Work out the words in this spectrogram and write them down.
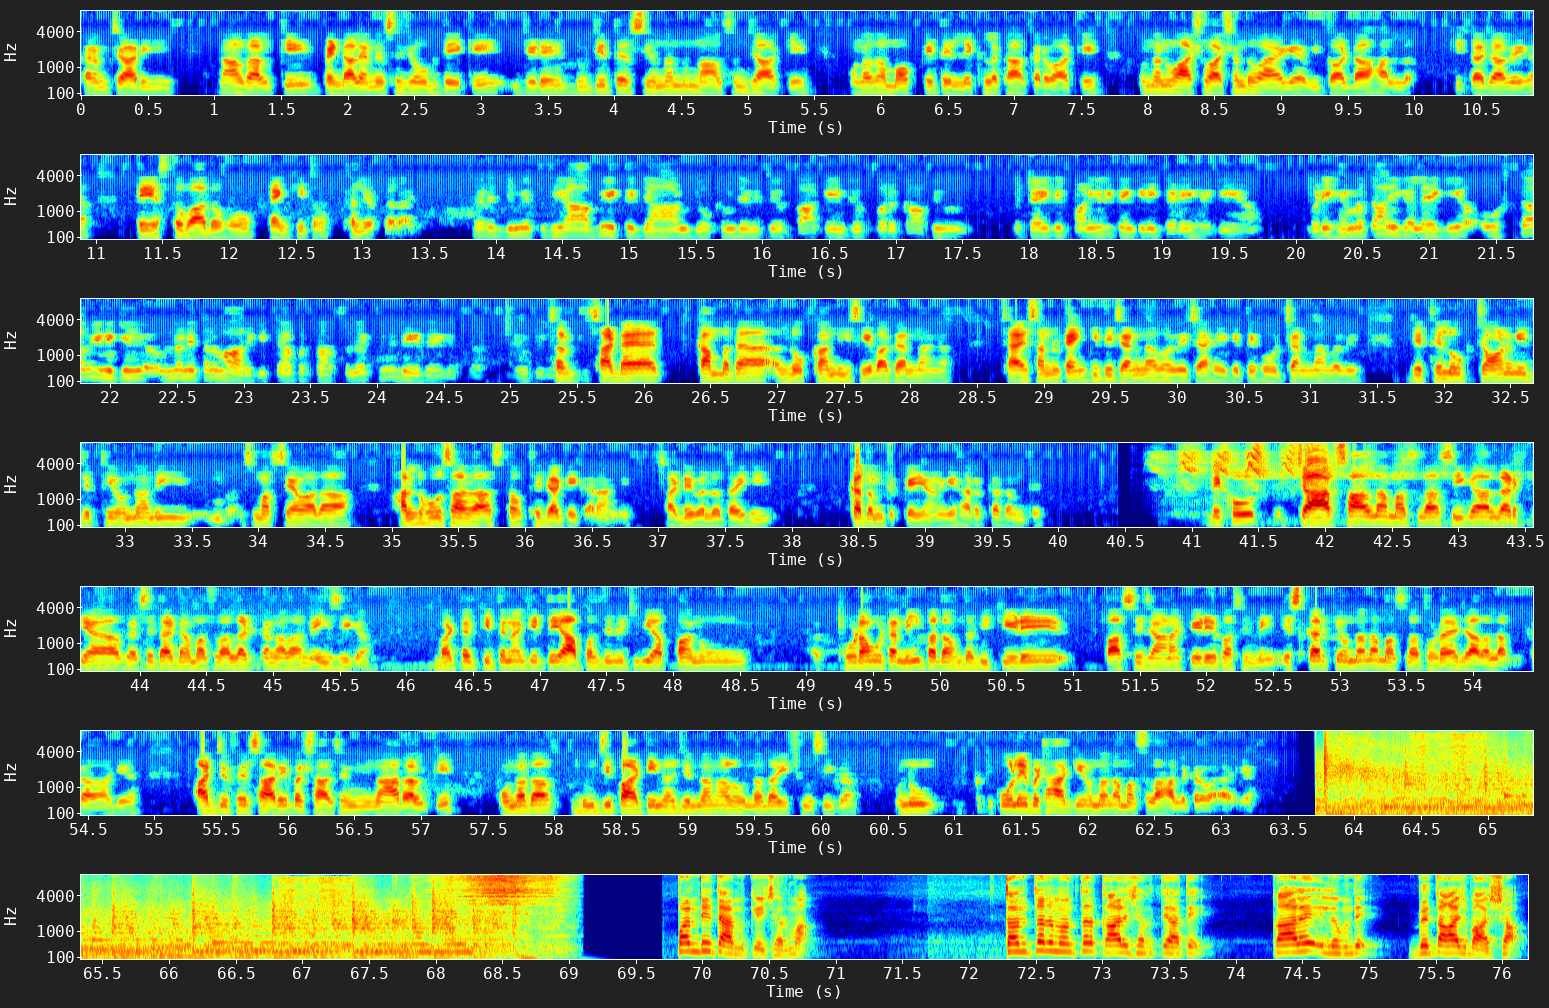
ਕਰਮਚਾਰੀ ਨਾਲ ਰਲ ਕੇ, ਪਿੰਡ ਵਾਲਿਆਂ ਨੇ ਸਹਿਯੋਗ ਦੇ ਕੇ, ਜਿਹੜੇ ਦੂਜੇ ਧਿਰ ਸੀ ਉਹਨਾਂ ਨੂੰ ਨਾਲ ਸਮਝਾ ਕੇ, ਉਹਨਾਂ ਦਾ ਮੌਕੇ ਤੇ ਲਿਖ ਲਿਖਾ ਕਰਵਾ ਕੇ, ਉਹਨਾਂ ਨੂੰ ਆਸ਼ਵਾਸਨ ਦਿਵਾਇਆ ਗਿਆ ਵੀ ਤੁਹਾਡਾ ਹੱਲ ਕੀਤਾ ਜਾਵੇਗਾ ਤੇ ਇਸ ਤੋਂ ਬਾਅਦ ਉਹ ਟੈਂਕੀ ਤੋਂ ਥੱਲੇ ਉਤਰ ਆਏ। ਸਰ ਜਿਵੇਂ ਤੁਸੀਂ ਆਪ ਵੀ ਇੱਕ ਜਾਨ ਜੋਖਮ ਦੇ ਵਿੱਚ ਪਾ ਕੇ, ਇਨਕੇ ਉੱਪਰ ਕਾਫੀ ਉਚਾਈ ਤੇ ਪਾਣੀ ਵਾਲੀ ਟੈਂਕੀ ਤੇ ਚੜੇ ਹੈਗੇ ਆ ਬੜੀ ਹਿੰਮਤ ਵਾਲੀ ਗੱਲ ਹੈਗੀ ਆ ਉਸ ਦਾ ਵੀ ਉਹਨਾਂ ਨੇ ਧੰਨਵਾਦ ਕੀਤਾ ਪ੍ਰਸ਼ਾਸਨ ਦਾ ਕਿਵੇਂ ਦੇਖਦੇ ਹੈਗੇ ਸਰ? ਸਾਡਾ ਕੰਮ ਤਾਂ ਲੋਕਾਂ ਦੀ ਸੇਵਾ ਕਰਨਾ ਗਾ ਚਾਹੇ ਸਾਨੂੰ ਟੈਂਕੀ ਤੇ ਚੜਨਾ ਪਵੇ ਚਾਹੇ ਕਿਤੇ ਹੋਰ ਚੜਨਾ ਪਵੇ ਜਿੱਥੇ ਲੋਕ ਚਾਹਣਗੇ ਜਿੱਥੇ ਉਹਨਾਂ ਦੀ ਸਮੱਸਿਆਵਾਂ ਦਾ ਹੱਲ ਹੋ ਸਕਦਾ ਅਸੀਂ ਤਾਂ ਉੱਥੇ ਜਾ ਕੇ ਕਰਾਂਗੇ। ਸਾਡੇ ਵੱਲੋਂ ਤਾਂ ਇਹੀ ਕਦਮ ਚੁੱਕੇ ਜਾਣਗੇ ਹਰ ਕਦਮ ਤੇ। ਦੇਖੋ 4 ਸਾਲ ਦਾ ਮਸਲਾ ਸੀਗਾ ਲੜਕਿਆ ਵੈਸੇ ਤੁਹਾਡਾ ਮਸਲਾ ਲਟਕਣ ਵਾਲਾ ਨਹੀਂ ਸੀਗਾ ਬਟ ਕਿਤੇ ਨਾ ਕਿਤੇ ਆਪਸ ਦੇ ਵਿੱਚ ਵੀ ਆਪਾਂ ਨੂੰ ਥੋੜਾ ਮੋਟਾ ਨਹੀਂ ਪਤਾ ਹੁੰਦਾ ਵੀ ਕਿਹੜੇ ਪਾਸੇ ਜਾਣਾ, ਕਿਹੜੇ ਪਾਸੇ ਨਹੀਂ। ਇਸ ਕਰਕੇ ਉਹਨਾਂ ਦਾ ਮਸਲਾ ਥੋੜਾ ਜਿਹਾ ਜ਼ਿਆਦਾ ਲੰਕਾ ਆ ਗਿਆ। ਅੱਜ ਫਿਰ ਸਾਰੇ ਪ੍ਰਸ਼ਾਸਨ ਨਾਲ ਰਲ ਕੇ ਉਹਨਾਂ ਦਾ, ਦੂਜੀ ਪਾਰਟੀ ਨਾਲ ਜਿਨ੍ਹਾਂ ਨਾਲ ਉਹਨਾਂ ਦਾ ਇਸ਼ੂ ਸੀਗਾ, ਉਹਨੂੰ ਕੋਲੇ ਬਿਠਾ ਕੇ ਉਹਨਾਂ ਦਾ ਮਸਲਾ ਹੱਲ ਕਰਵਾਇਆ ਗਿਆ। ਪੰਡਿਤ ਐਮ.ਕੇ. ਸ਼ਰਮਾ, ਤੰਤਰ ਮੰਤਰ ਕਾਲੀ ਸ਼ਕਤੀਆਂ ਤੇ ਕਾਲੇ ਇਲਮ ਦੇ ਬੇਤਾਜ ਬਾਦਸ਼ਾਹ।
